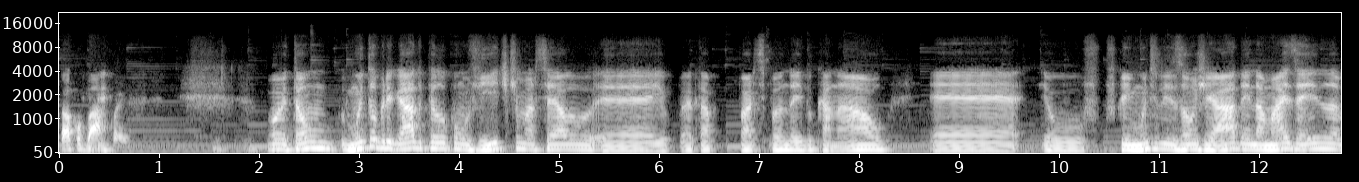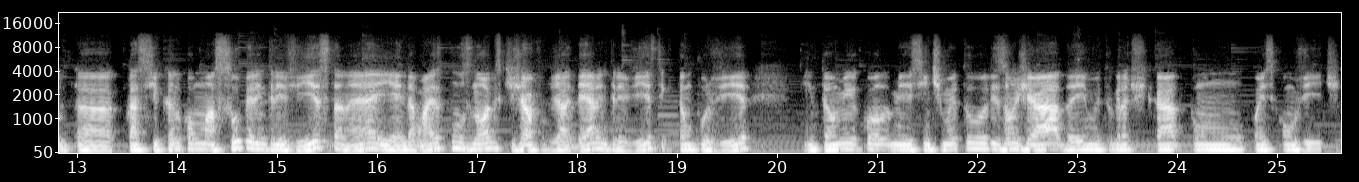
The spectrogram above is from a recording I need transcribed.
Toca o barco aí. Bom, então, muito obrigado pelo convite, Marcelo, é, estar tá participando aí do canal. É, eu fiquei muito lisonjeado, ainda mais ainda uh, classificando como uma super entrevista, né? E ainda mais com os nomes que já, já deram entrevista e que estão por vir. Então, me, me senti muito lisonjeado aí, muito gratificado com, com esse convite.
